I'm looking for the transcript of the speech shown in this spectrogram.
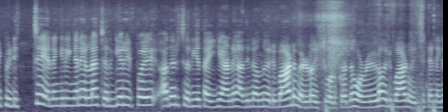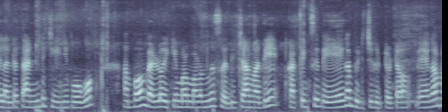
ഈ പിടിച്ച് അല്ലെങ്കിൽ ഇങ്ങനെയുള്ള ചെറിയൊരു ഇപ്പോൾ അതൊരു ചെറിയ തൈയാണ്. അതിലൊന്ന് ഒരുപാട് വെള്ളം ഒഴിച്ച് കൊടുക്കരുത് വെള്ളം ഒരുപാട് ഒഴിച്ചിട്ടുണ്ടെങ്കിൽ അതിന്റെ തണ്ട് ചീഞ്ഞ് പോകും. അപ്പോൾ വെള്ളം ഒഴിക്കുമ്പോൾ നമ്മളൊന്ന് ശ്രദ്ധിച്ചാൽ മതി. കട്ടിങ്സ് വേഗം പിടിച്ച് കിട്ടും കേട്ടോ. വേഗം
